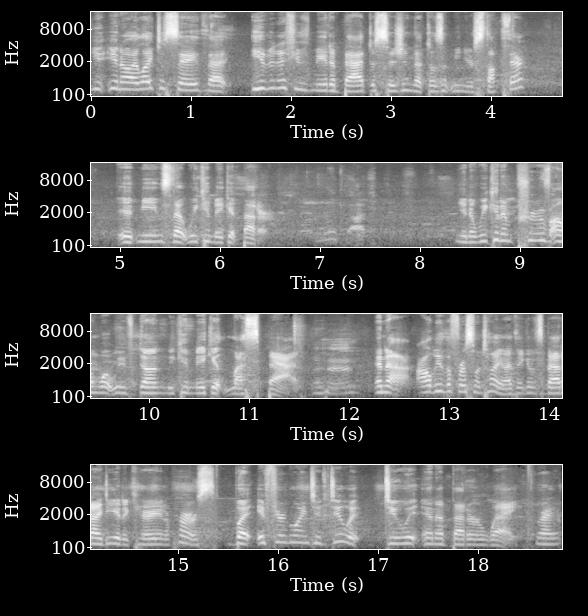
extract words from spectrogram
You, you know, I like to say that even if you've made a bad decision, that doesn't mean you're stuck there. It means that we can make it better. I like that. You know, we can improve on what we've done. We can make it less bad. Mm-hmm. And I- I'll be the first one to tell you, I think it's a bad idea to carry in a purse. But if you're going to do it, do it in a better way. right,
